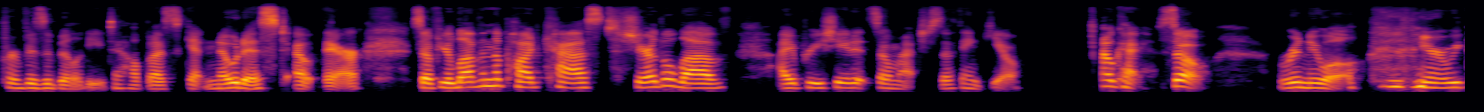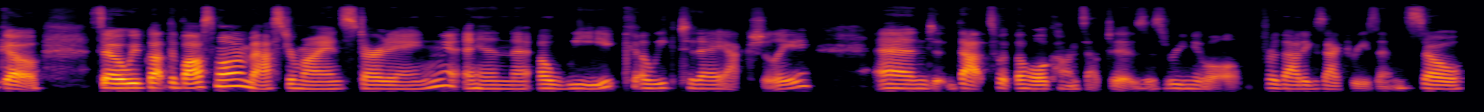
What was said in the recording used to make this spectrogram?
for visibility to help us get noticed out there. So if you're loving the podcast, share the love. I appreciate it so much. So thank you. Okay, so renewal. Here we go. So we've got the Boss Mama Mastermind starting in a week, a week today actually. And that's what the whole concept is, is renewal for that exact reason. So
